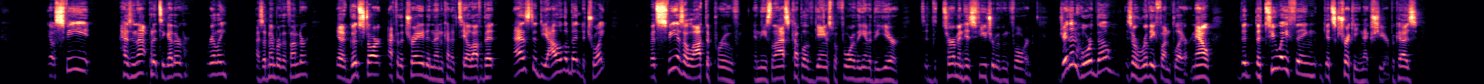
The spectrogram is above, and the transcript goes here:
You know, Svi has not put it together really as a member of the Thunder. He had a good start after the trade and then kind of tailed off a bit, as did Diallo a little bit in Detroit. But Svi has a lot to prove in these last couple of games before the end of the year to determine his future moving forward. Jaylen Hoard, though, is a really fun player. Now, the, the two way thing gets tricky next year because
